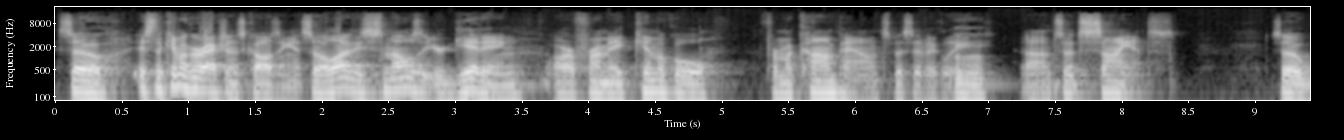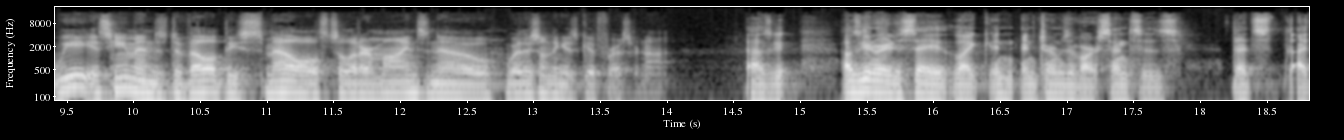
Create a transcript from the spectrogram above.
So it's the chemical reaction that's causing it. So a lot of these smells that you're getting are from a chemical, from a compound specifically. Mm-hmm. Um, so it's science. So we as humans develop these smells to let our minds know whether something is good for us or not. I was get, I was getting ready to say like in, in terms of our senses, that's I,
